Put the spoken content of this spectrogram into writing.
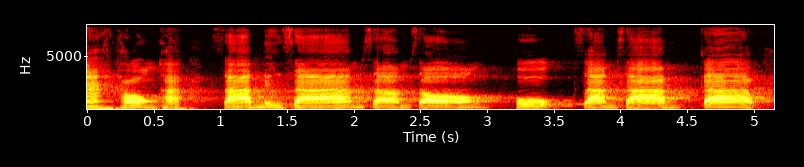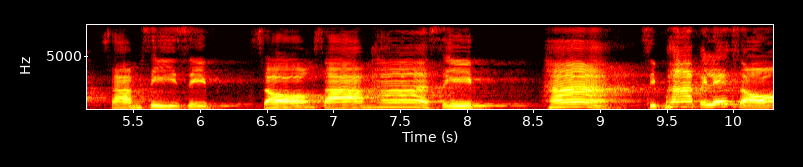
อะท่องค่ะสามหนึ่งสามสามสองหกสามสามเก้าสามสี่สิบ สองสามห้าสิบห้าสิบห้าเป็นเลขสอง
